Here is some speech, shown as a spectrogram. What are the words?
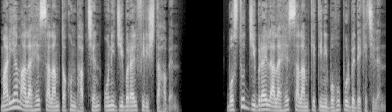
মারিয়াম আলাহেস সালাম তখন ভাবছেন, উনি জিব্রাইল ফিরিস্তা হবেন। বস্তুত জিব্রাইল আলাহেস সালামকে তিনি বহু পূর্বে দেখেছিলেন।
